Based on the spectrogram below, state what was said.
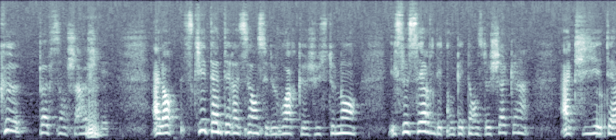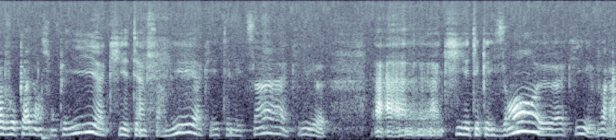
qu'eux peuvent s'en charger. Alors, ce qui est intéressant, c'est de voir que justement, ils se servent des compétences de chacun. À qui était avocat dans son pays, à qui était infirmier, à qui était médecin, à qui, euh, à, à- à qui était paysan, euh, à qui voilà,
